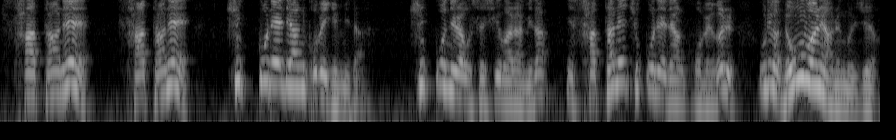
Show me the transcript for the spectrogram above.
사탄의 사탄의 주권에 대한 고백입니다. 주권이라고 쓰시기 바랍니다. 이 사탄의 주권에 대한 고백을 우리가 너무 많이 하는 거죠.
